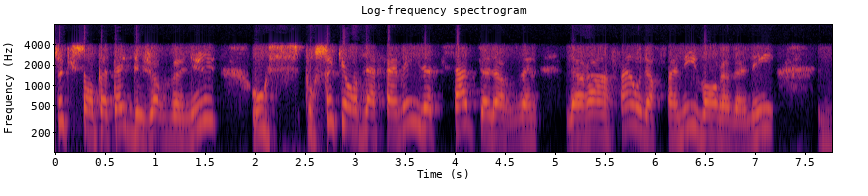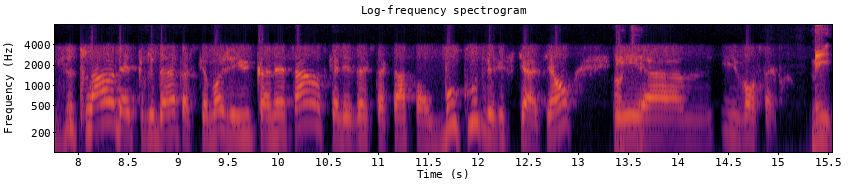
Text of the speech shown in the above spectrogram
ceux qui sont peut-être déjà revenus, ou pour ceux qui ont de la famille, là, qui savent que leurs leur enfants ou leur famille vont revenir, dites-leur d'être prudents, parce que moi, j'ai eu connaissance que les inspecteurs font beaucoup de vérifications et euh, ils vont se faire prendre. Mais,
